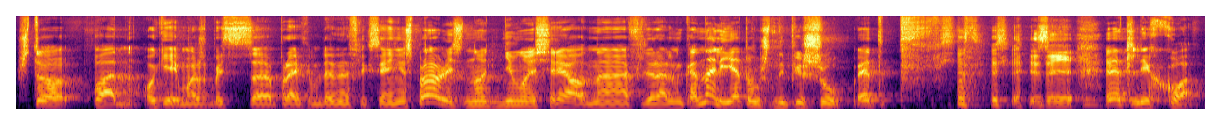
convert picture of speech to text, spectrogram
что, ладно, окей, может быть, с проектом для Netflix я не справлюсь, но дневной сериал на федеральном канале я-то уж напишу. Это, это легко.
